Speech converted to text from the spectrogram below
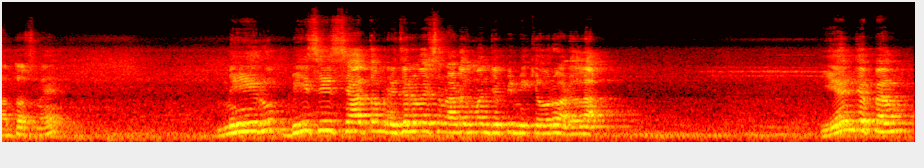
సంతోషమే. మీరు బీసీ శాతం రిజర్వేషన్ అడగమని చెప్పి మీకు ఎవరు అడగల. ఏం చెప్పాం?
